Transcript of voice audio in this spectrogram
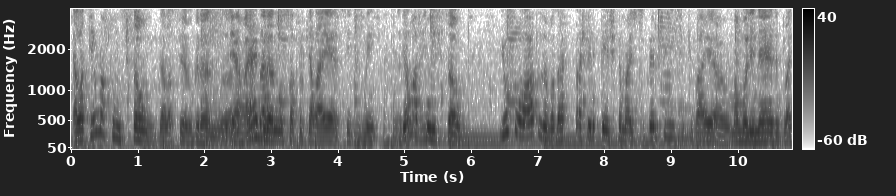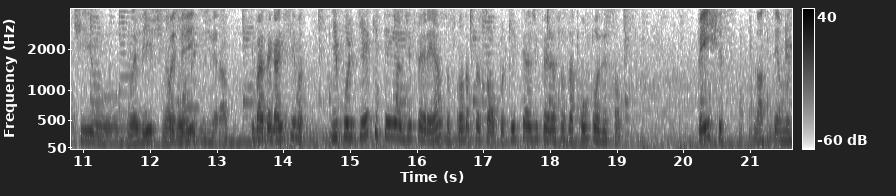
Ela tem uma função dela ser o grânulo. Seria Ela não é grânulo só porque ela é, simplesmente. Tem uma Exatamente. função. E o flocos eu vou dar para aquele peixe que é mais de superfície, que vai eh, uma molinésia, um platio, um, lebiste, um Coicerides em geral. que vai pegar em cima. E por que que tem as diferenças? Conta pro pessoal, por que que tem as diferenças da composição? Peixes, nós temos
